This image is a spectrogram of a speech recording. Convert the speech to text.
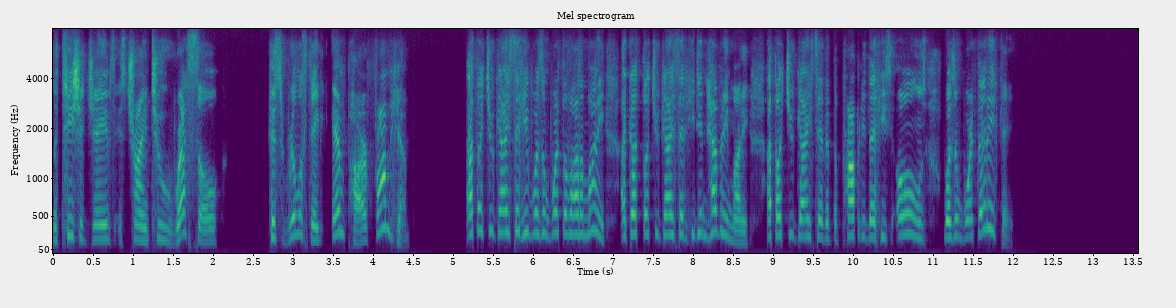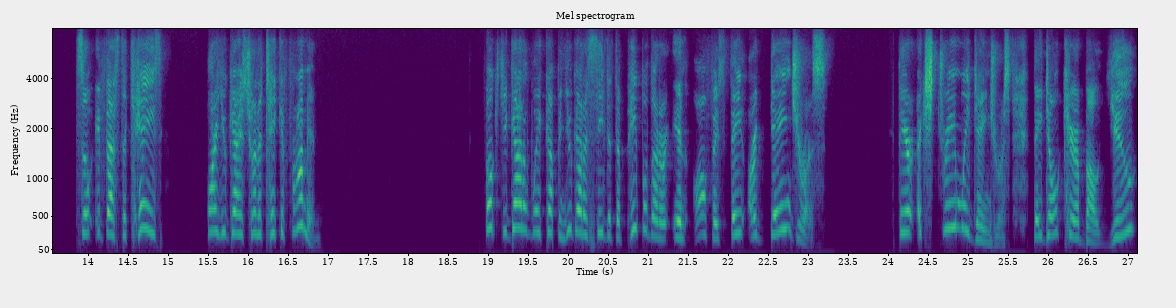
Letitia James is trying to wrestle his real estate empire from him? I thought you guys said he wasn't worth a lot of money. I thought you guys said he didn't have any money. I thought you guys said that the property that he owns wasn't worth anything. So if that's the case, why are you guys trying to take it from him? Folks, you got to wake up and you got to see that the people that are in office, they are dangerous. They're extremely dangerous. They don't care about you.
